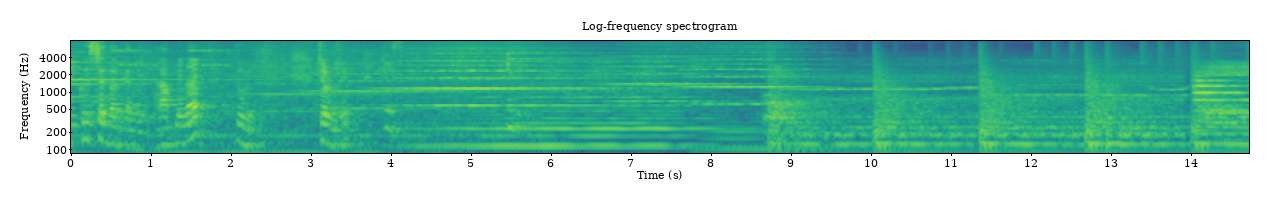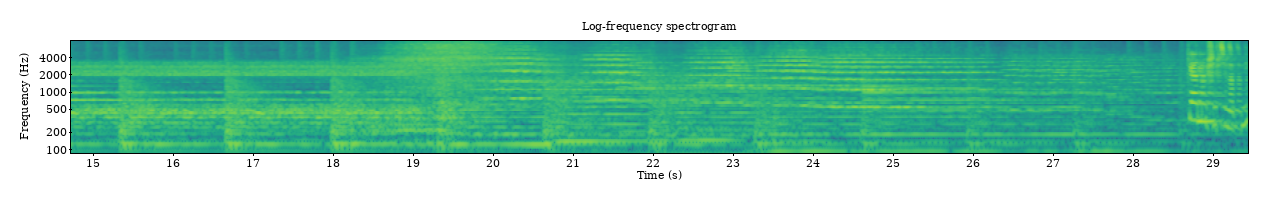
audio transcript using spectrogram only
রিকোয়েস্টের দরকার নেই আর আপনি নয় তুমি। চলুন। প্লিজ কেন এসেছেন আপনি?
